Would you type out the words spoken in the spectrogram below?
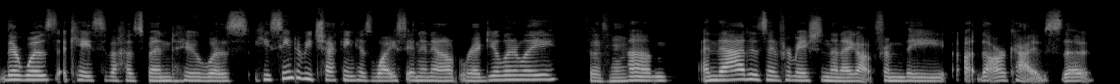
there was a case of a husband who was he seemed to be checking his wife in and out regularly. Mhm. Um and that is information that I got from the uh, the archives, the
